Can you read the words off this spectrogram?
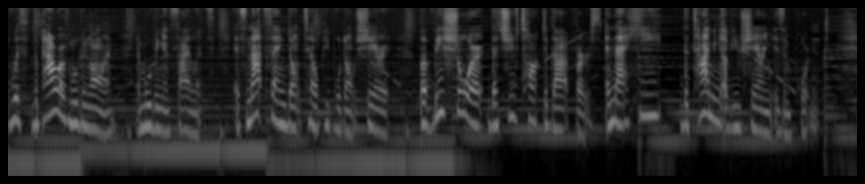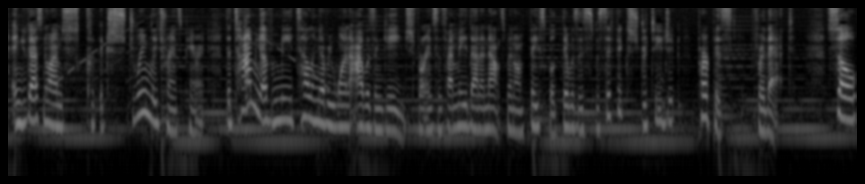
with the power of moving on and moving in silence, it's not saying don't tell people, don't share it, but be sure that you've talked to God first and that He, the timing of you sharing is important. And you guys know I'm extremely transparent. The timing of me telling everyone I was engaged, for instance, I made that announcement on Facebook. There was a specific strategic purpose for that. So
